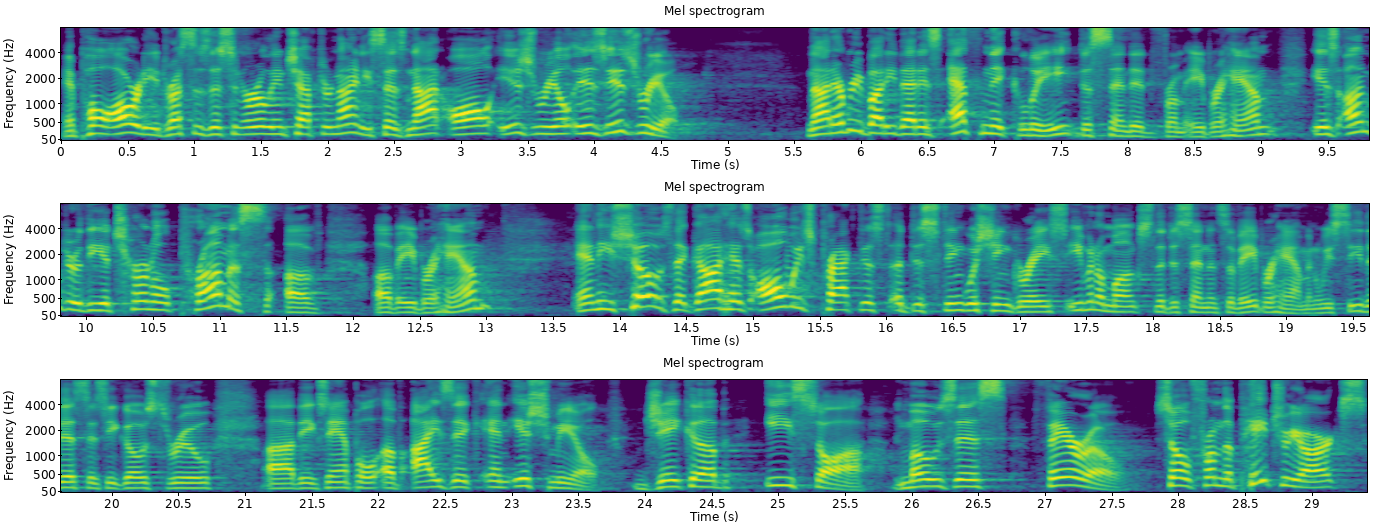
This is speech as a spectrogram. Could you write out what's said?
And Paul already addresses this in early in chapter 9. He says, Not all Israel is Israel. Not everybody that is ethnically descended from Abraham is under the eternal promise of, of Abraham. And he shows that God has always practiced a distinguishing grace even amongst the descendants of Abraham. And we see this as he goes through uh, the example of Isaac and Ishmael, Jacob, Esau, Moses, Pharaoh. So from the patriarchs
